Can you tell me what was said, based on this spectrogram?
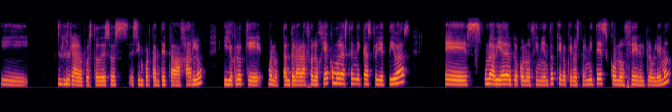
Y, claro, pues todo eso es, importante trabajarlo. Y yo creo que, bueno, tanto la grafología como las técnicas proyectivas es una vía de autoconocimiento que lo que nos permite es conocer el problema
